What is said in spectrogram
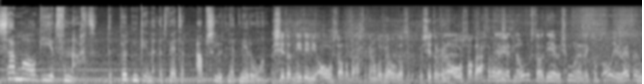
Samal gie het vannacht. De putten kennen het wetter absoluut net meer aan. Zit dat niet in die overstad op de achterkant of zo? Dat, zit er ook een Nee. overstad achter niet? zit een overstoot, die hebben schoenen en dan komt al je wetter hoe,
